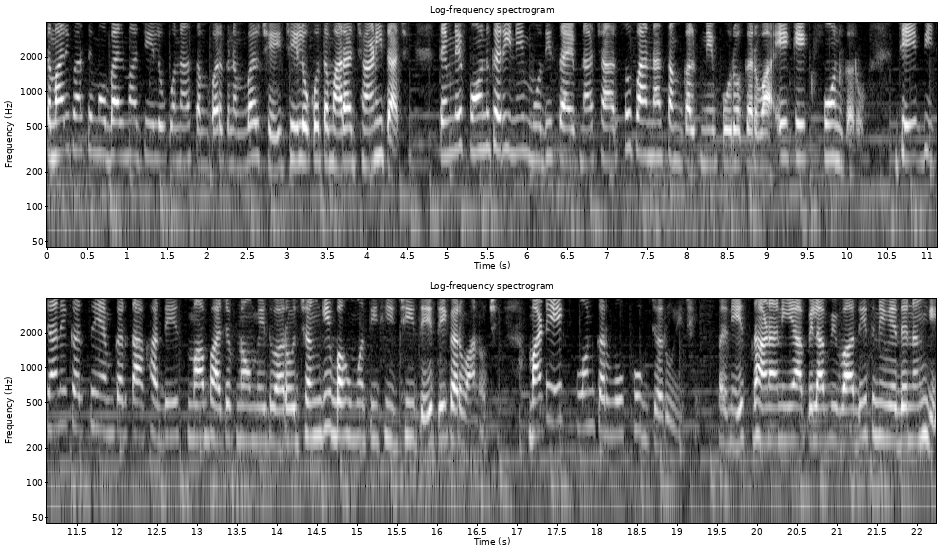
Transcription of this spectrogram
તમારી પાસે મોબાઈલમાં જે લોકોના સંપર્ક નંબર છે, જે લોકો તમારા જાણીતા છે, તેમને ફોન કરીને મોદી સાહેબના ચારસો પારના સંકલ્પને પૂરો કરવા એક એક ફોન કરો. જે બીજાને કરશે એમ કરતા આખા દેશમાં ભાજપના ઉમેદવારો જંગી બહુમતીથી જીતે તે કરવાનું છે. માટે એક ફોન કરવો ખૂબ જરૂરી છે. પરેશ ધાણાનીએ આપેલા વિવાદિત નિવેદન અંગે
